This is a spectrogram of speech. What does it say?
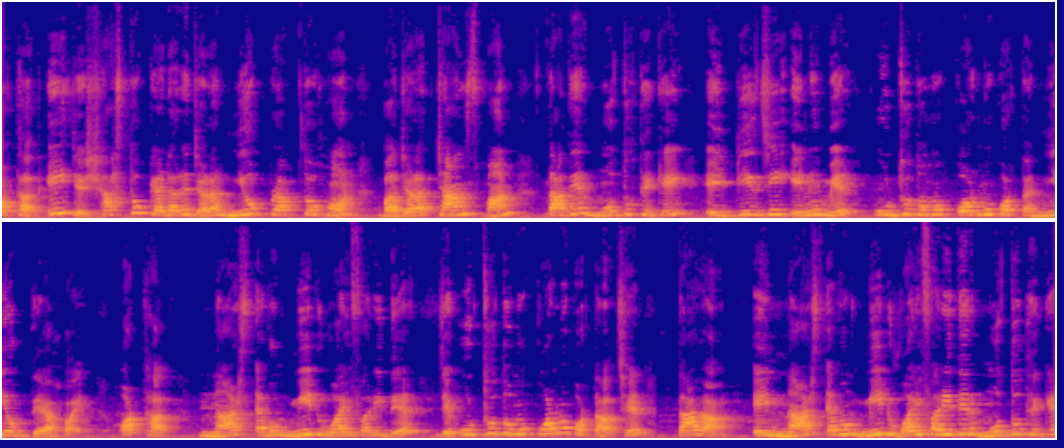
অর্থাৎ এই যে স্বাস্থ্য ক্যাডারে যারা নিয়োগপ্রাপ্ত হন বা যারা চান্স পান, তাদের মধ্য থেকেই এই ডিজিএনএম এর ঊর্ধ্বতম কর্মকর্তা নিয়োগ দেয়া হয়। অর্থাৎ নার্স এবং মিড ওয়াইফারিদের যে ঊর্ধ্বতম কর্মকর্তা আছেন, তারা এই নার্স এবং মিড ওয়াইফারিদের মধ্য থেকে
